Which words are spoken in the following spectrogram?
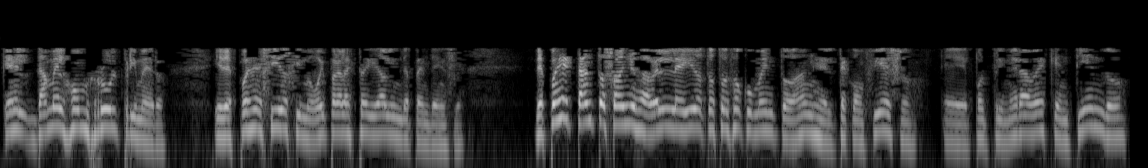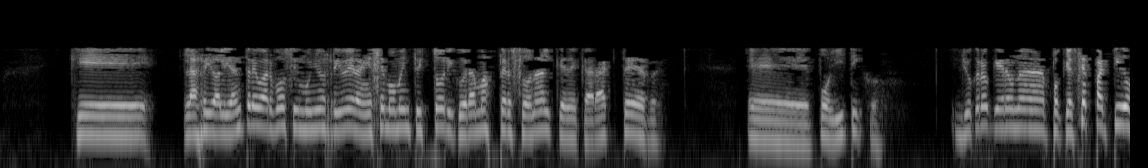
que es el dame el home rule primero, y después decido si me voy para la estabilidad o la independencia. Después de tantos años de haber leído todos estos documentos, Ángel, te confieso, eh, por primera vez que entiendo que la rivalidad entre Barbosa y Muñoz Rivera en ese momento histórico era más personal que de carácter eh, político yo creo que era una porque ese partido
